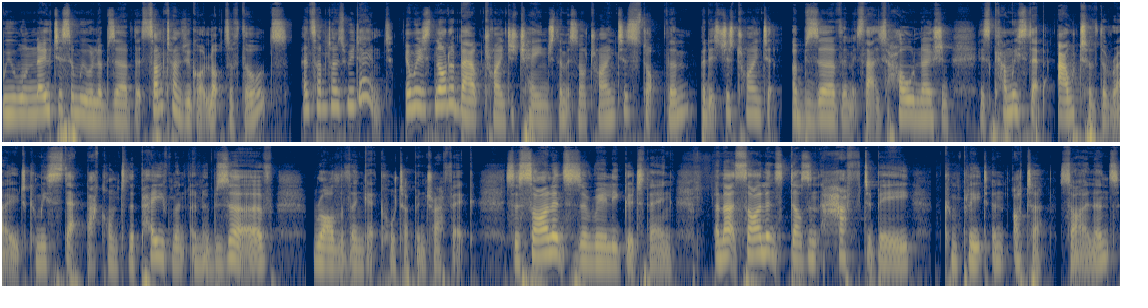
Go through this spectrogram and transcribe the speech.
we will notice and we will observe that sometimes we've got lots of thoughts and sometimes we don't. And it's not about trying to change them, it's not trying to stop them, but it's just trying to observe them. It's that whole notion is can we step out of the road? Can we step back onto the pavement and observe rather than get caught up in traffic? So silence is a really good thing. And that silence doesn't have to be complete and utter silence.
